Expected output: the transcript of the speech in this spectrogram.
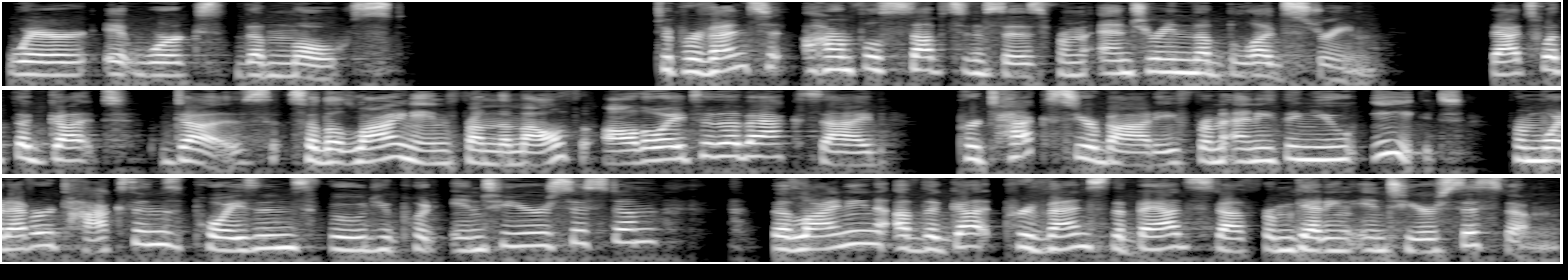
where it works the most. To prevent harmful substances from entering the bloodstream, that's what the gut does. So the lining from the mouth all the way to the backside protects your body from anything you eat, from whatever toxins, poisons, food you put into your system. The lining of the gut prevents the bad stuff from getting into your system.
